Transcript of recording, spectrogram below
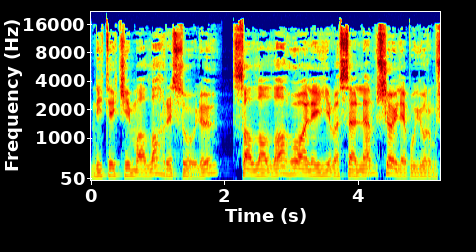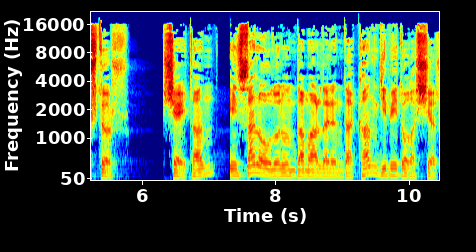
Nitekim Allah Resulü sallallahu aleyhi ve sellem şöyle buyurmuştur. Şeytan, insanoğlunun damarlarında kan gibi dolaşır.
